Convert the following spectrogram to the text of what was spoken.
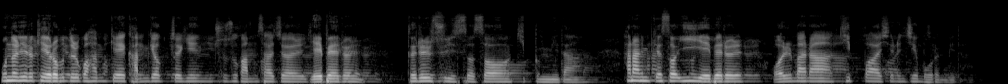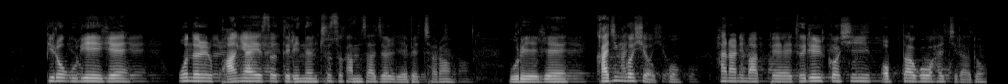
오늘 이렇게 여러분들과 함께 감격적인 추수감사절 예배를 드릴 수 있어서 기쁩니다. 하나님께서 이 예배를 얼마나 기뻐하시는지 모릅니다. 비록 우리에게 오늘 광야에서 드리는 추수감사절 예배처럼 우리에게 가진 것이 없고 하나님 앞에 드릴 것이 없다고 할지라도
